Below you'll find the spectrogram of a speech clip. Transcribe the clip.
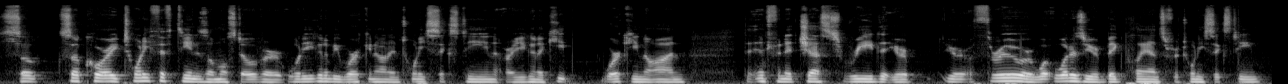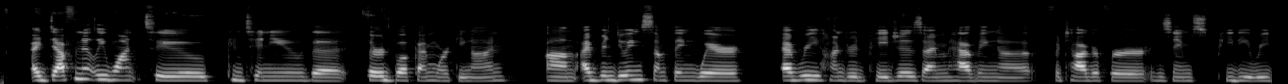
So, so Corrie, 2015 is almost over. What are you going to be working on in 2016? Are you going to keep working on the Infinite Jest read that you're you're through, or what? What is your big plans for 2016? I definitely want to continue the third book I'm working on. Um, I've been doing something where every hundred pages I'm having a photographer. His name's P.D.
